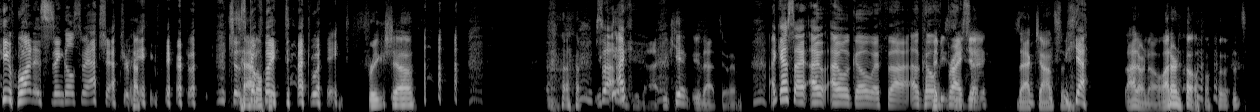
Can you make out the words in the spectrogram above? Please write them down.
he won a singles match after That's- being paired with just That'll complete dead weight. freak show. you So can't I- do that. You can't do that to him. I guess I I, I will go with uh I'll go Maybe with Bryson. ZJ? Zach Johnson. Yeah, I don't know. I don't know. It's,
